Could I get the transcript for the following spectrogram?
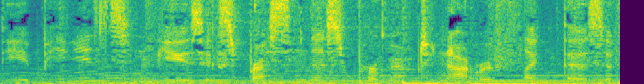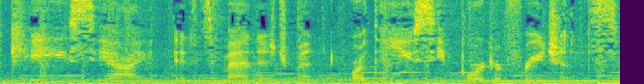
The opinions and views expressed in this program do not reflect those of KUCI, its management, or the UC Board of Regents.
